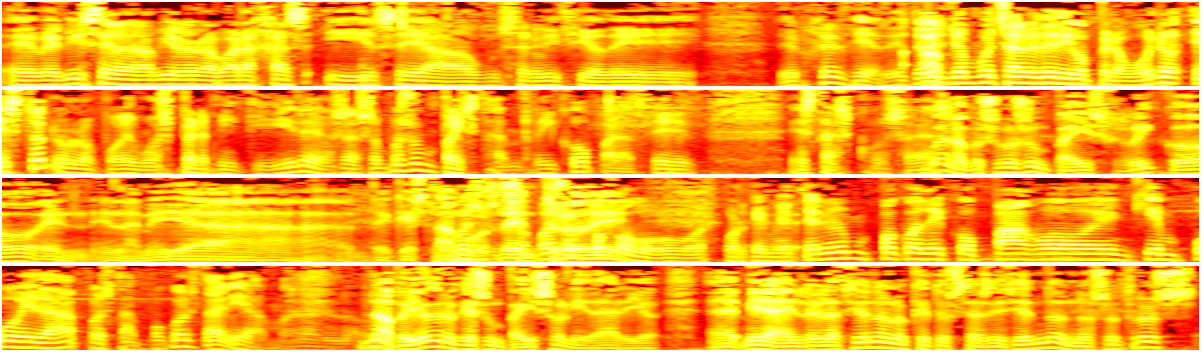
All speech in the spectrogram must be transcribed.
eh, venirse al avión las barajas y irse a un servicio de, de urgencias. Entonces ah. yo muchas veces digo, pero bueno, esto no lo podemos permitir, ¿eh? o sea, somos un país tan rico para hacer estas cosas. Bueno, pues somos un país rico en, en la medida de que estamos dentro de... porque meter un poco de copago en quien pueda, pues tampoco estaría mal. No, pero yo creo que es un país solidario. Eh, mira, en relación a lo que tú estás diciendo, nosotros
